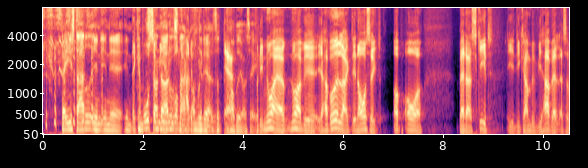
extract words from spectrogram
Da I startede en, en, en, en, en til sådan nørdet har snak det om det der, så Ja. hoppede jeg også af. Fordi nu har jeg, nu har vi, jeg har både lagt en oversigt op over, hvad der er sket i de kampe, vi har valgt, altså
